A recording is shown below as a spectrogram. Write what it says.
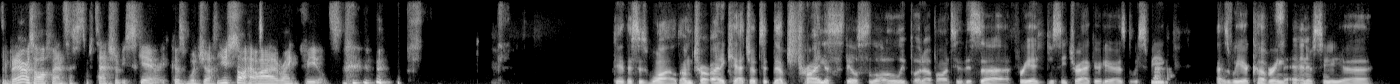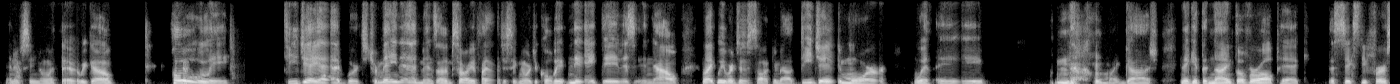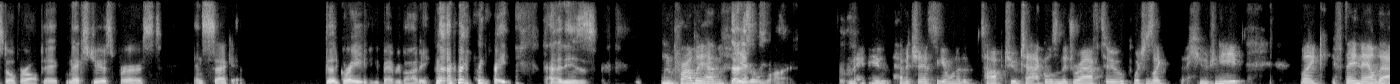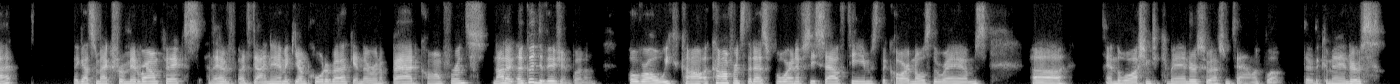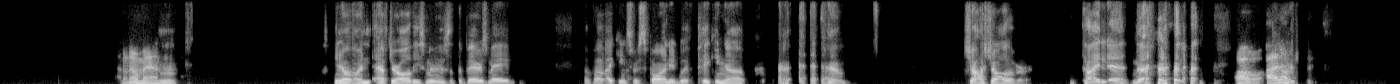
the Bears offense has the potential to be scary because what just you saw how high I ranked Fields. dude, this is wild. I'm trying to catch up to. I'm trying to still slowly put up onto this uh, free agency tracker here as we speak, as we are covering the NFC uh, NFC North. There we go. Holy, T.J. Edwards, Tremaine Edmunds. I'm sorry if I just ignored you, Colby. Nate Davis, and now, like we were just talking about, DJ Moore with a. Oh my gosh! They get the ninth overall pick, the 61st overall pick, next year's first and second. Good gravy, everybody. Great. That is and probably have that yeah, is a lot. Maybe have a chance to get one of the top two tackles in the draft too, which is like a huge need. Like if they nail that, they got some extra mid round picks and they have a dynamic young quarterback and they're in a bad conference, not a, a good division, but an overall weak a conference that has four NFC South teams: the Cardinals, the Rams, uh, and the Washington Commanders, who have some talent, but they're the Commanders. I don't know, man. Hmm. You know, and after all these moves that the Bears made, the Vikings responded with picking up Josh Oliver, tight end. Oh, I don't.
